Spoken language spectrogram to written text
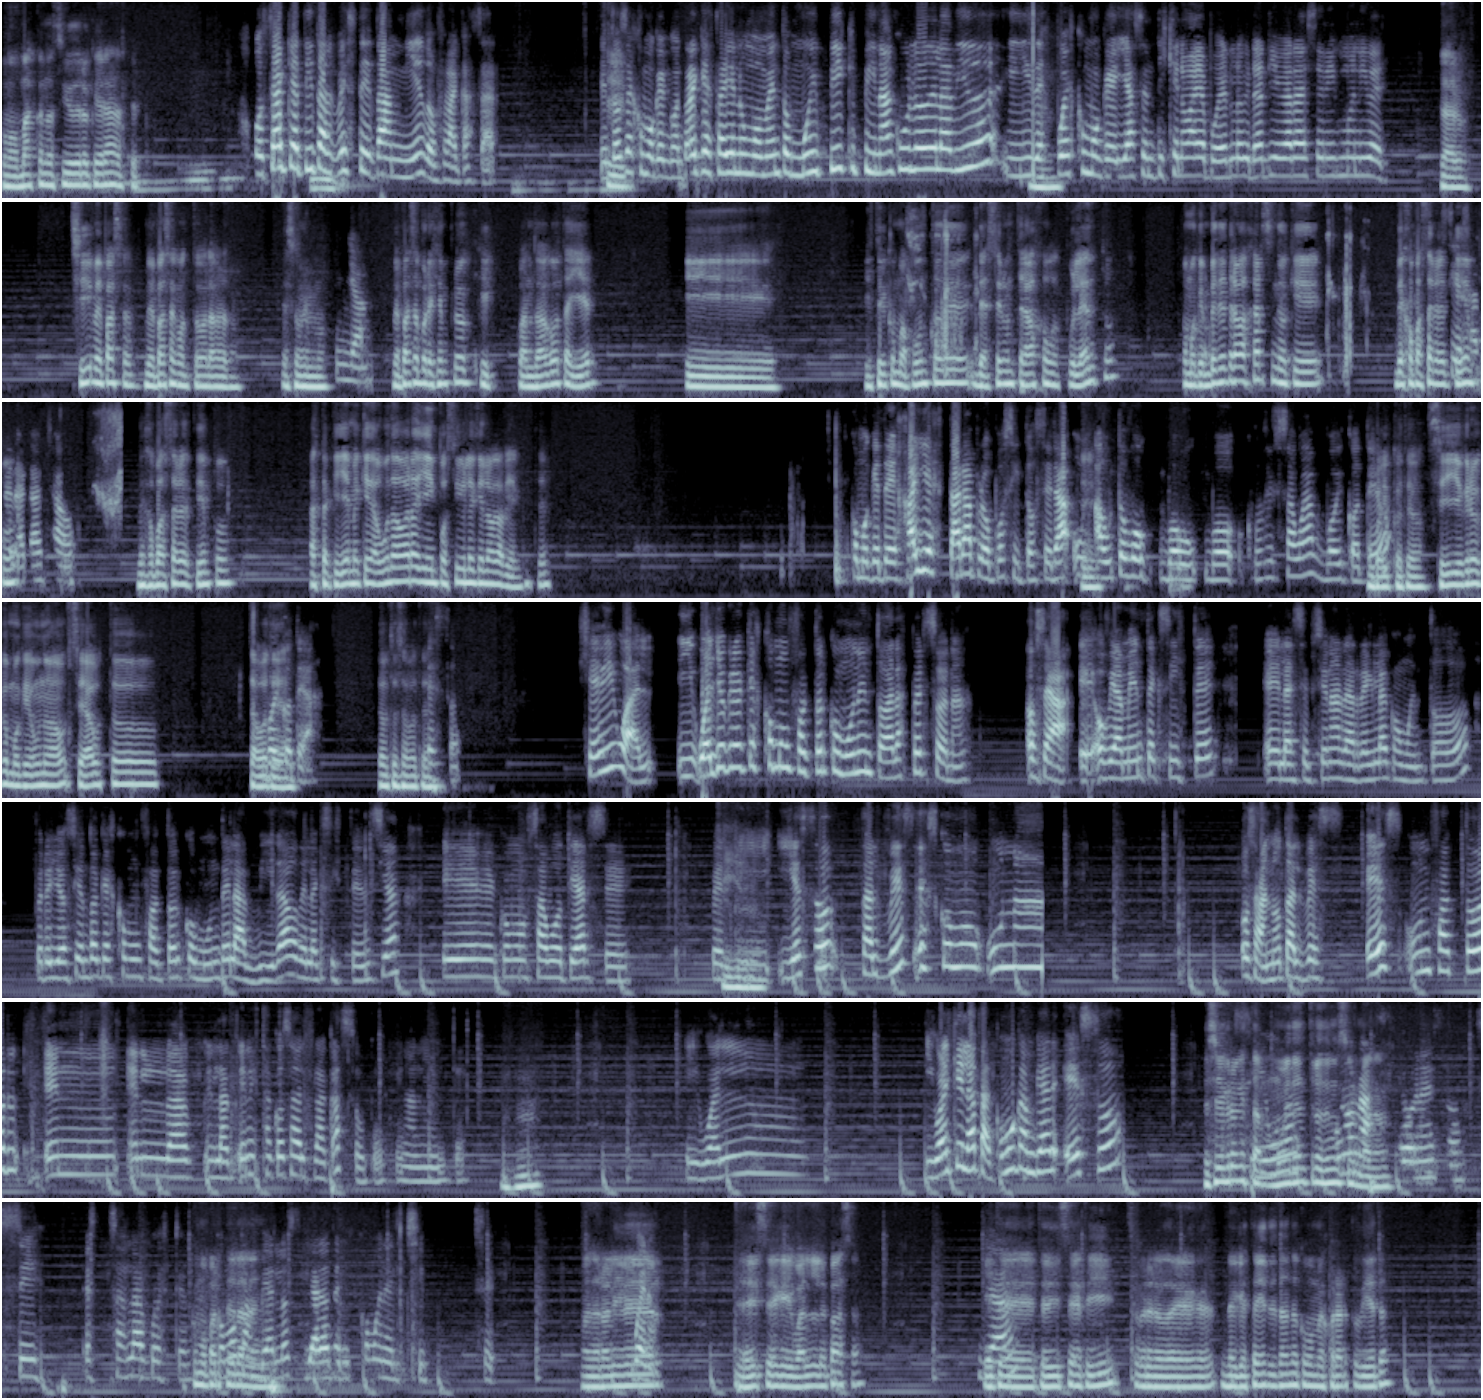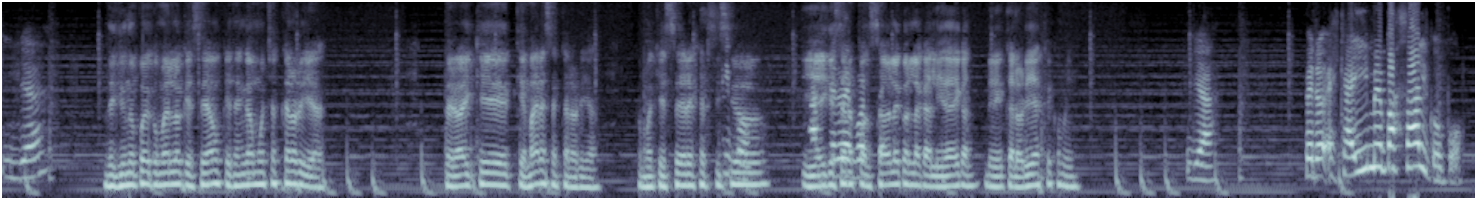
como más conocido de lo que era antes. O sea que a ti tal vez te da miedo fracasar. Entonces como que encontrar que estáis en un momento muy pic, pináculo de la vida y después como que ya sentís que no vaya a poder lograr llegar a ese mismo nivel. Claro. Sí, me pasa, me pasa con todo, la verdad. Eso mismo. Ya. Me pasa, por ejemplo, que cuando hago taller y, estoy como a punto de, hacer un trabajo opulento, como que en vez de trabajar, sino que dejo pasar el tiempo. Dejo pasar el tiempo hasta que ya me queda una hora y es imposible que lo haga bien. ¿sí? Como que te dejáis estar a propósito. ¿Será un auto ¿cómo se dice esa weá? Boicoteo. Boicoteo. Sí, yo creo como que uno se auto sabotea. Boicotea. Se auto sabotea. Eso. Heavy igual. Igual yo creo que es como un factor común en todas las personas. O sea, eh, obviamente existe eh, la excepción a la regla como en todo, pero yo siento que es como un factor común de la vida o de la existencia, eh, como sabotearse y, eso tal vez es como una... O sea, no tal vez. Es un factor en, en, la, en, esta cosa del fracaso, pues, finalmente. Igual... Igual que lata, ¿cómo cambiar eso? Eso yo creo que está muy dentro de un ser humano. Sí, esa es la cuestión. ¿Cómo cambiarlo si ya lo tenéis como en el chip? Sí. Bueno, Oliver... Bueno Ahí dice que igual le pasa. Y te, te dice a ti sobre lo de, de que estás intentando como mejorar tu dieta. ¿Ya? De que uno puede comer lo que sea aunque tenga muchas calorías. Pero hay que quemar esas calorías. Como hay que hacer ejercicio y hay que ser deporte. responsable con la calidad de, de calorías que comí. Ya. Pero es que ahí me pasa algo, po.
